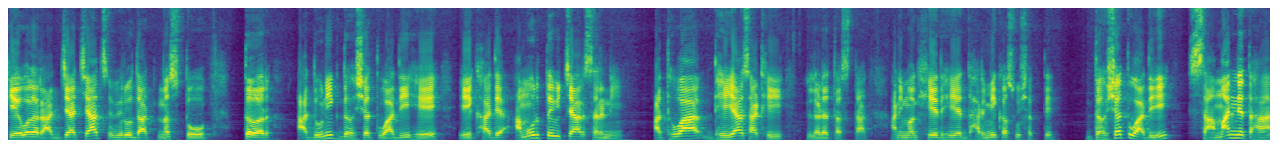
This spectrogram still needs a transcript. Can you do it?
केवळ राज्याच्याच विरोधात नसतो तर आधुनिक दहशतवादी हे एखाद्या अमूर्त विचारसरणी अथवा ध्येयासाठी लढत असतात. आणि मग हे ध्येय धार्मिक असू शकते. दहशतवादी सामान्यतः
